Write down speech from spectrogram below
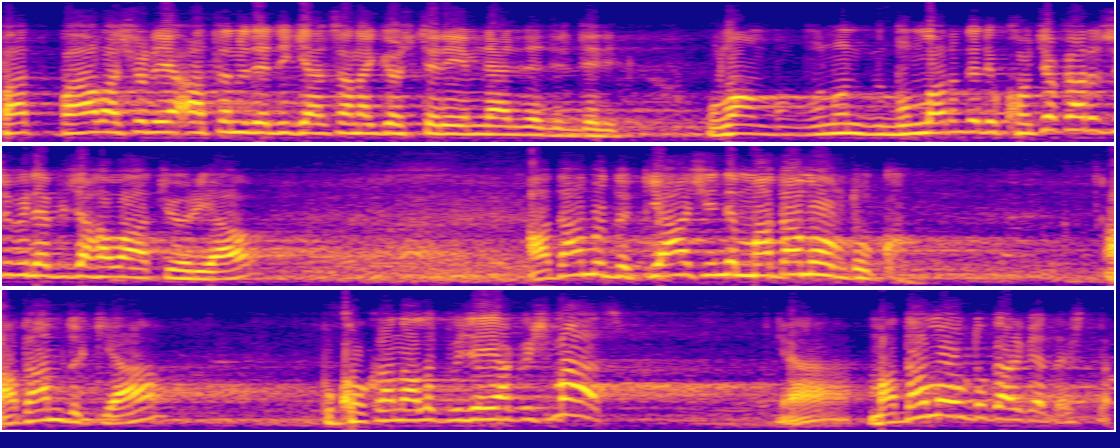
Bat, bağla şuraya atını dedi gel sana göstereyim nerededir dedi. Ulan bu, bunun bunların dedi koca karısı bile bize hava atıyor ya. Adamıdık ya şimdi madam olduk. Adamdık ya. Bu kokanalık bize yakışmaz. Ya madam olduk arkadaşlar.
